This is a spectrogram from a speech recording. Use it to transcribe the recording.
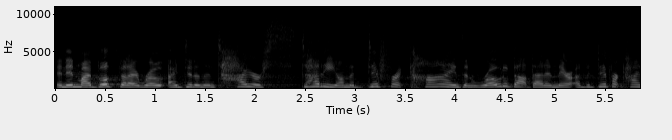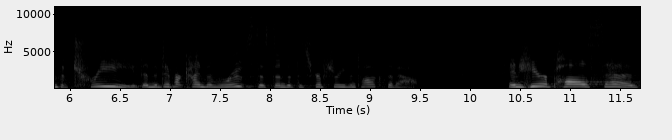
And in my book that I wrote, I did an entire study on the different kinds and wrote about that in there of the different kinds of trees and the different kinds of root systems that the scripture even talks about. And here Paul says,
